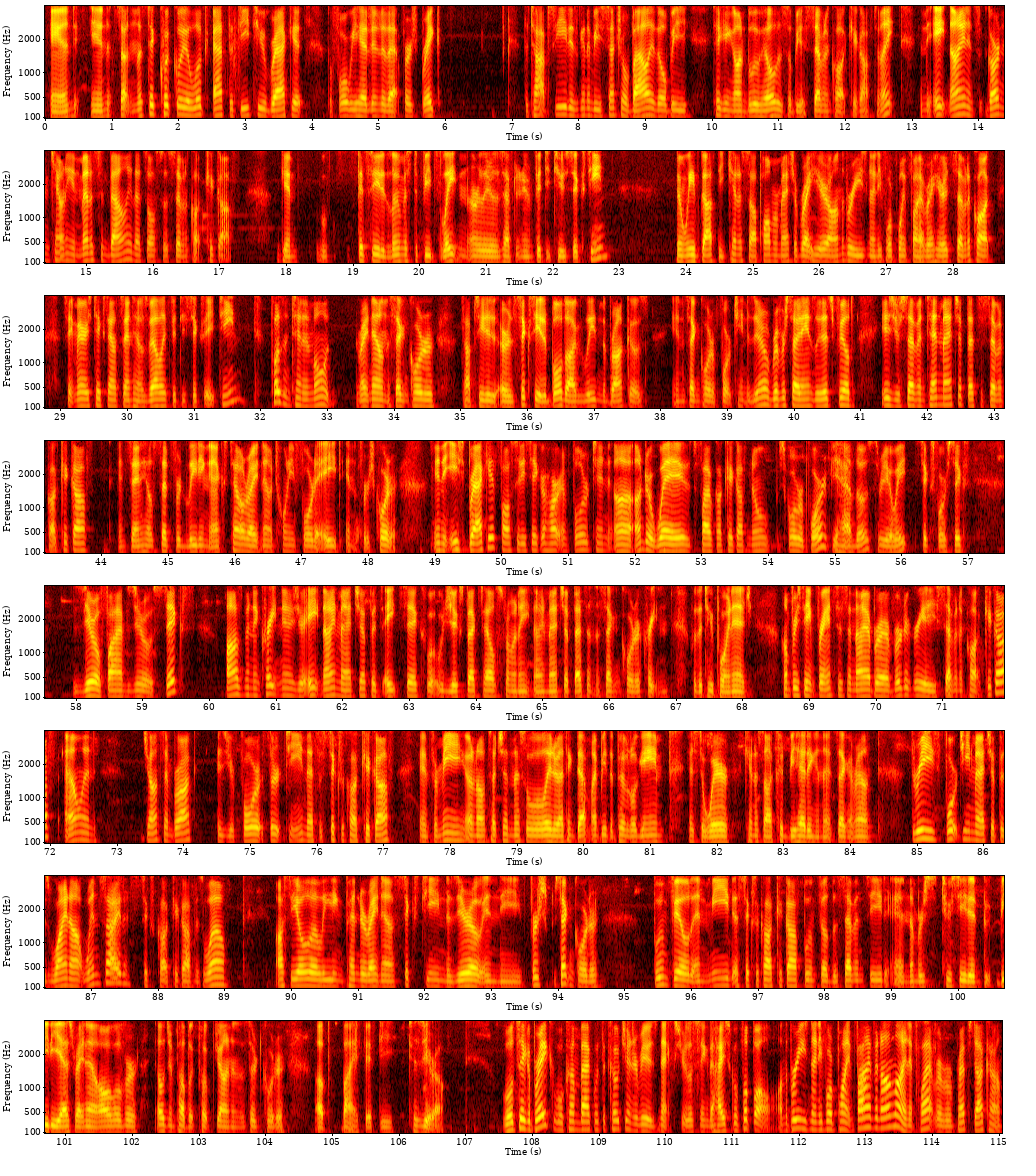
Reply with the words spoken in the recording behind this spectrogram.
and in Sutton. Let's take quickly a look at the D2 bracket before we head into that first break. The top seed is going to be Central Valley. They'll be taking on Blue Hill. This will be a 7 o'clock kickoff tonight. And the 8 9, it's Garden County and Medicine Valley. That's also 7 o'clock kickoff. Again, fifth seeded Loomis defeats Leyton earlier this afternoon 52 16. Then we've got the Kenesaw Palmer matchup right here on the breeze, 94.5 right here at 7 o'clock. St. Mary's takes down Sand Hills Valley 56-18. Pleasanton and Mullen right now in the second quarter top seeded or six seeded Bulldogs leading the Broncos in the second quarter 14 to 0. Riverside Ansley Litchfield is your 7 10 matchup. That's a 7 o'clock kickoff. And Sandhill Thedford leading Axtell right now 24 to 8 in the first quarter. In the East bracket, Falls City Sacred Heart and Fullerton uh, underway. It's a 5 o'clock kickoff. No score report. If you have those, 308 646 0506. Osmond and Creighton is your 8 9 matchup. It's 8 6. What would you expect else from an 8 9 matchup? That's in the second quarter. Creighton with a two point edge. Humphrey St. Francis and Niobrara Verdigre, a 7 o'clock kickoff. Allen Johnson Brock is your 4 13. That's a 6 o'clock kickoff. And for me, and I'll touch on this a little later, I think that might be the pivotal game as to where Kenesaw could be heading in that second round. 3 14 matchup is Wynot Winside, 6 o'clock kickoff as well. Osceola leading Pender right now 16 to 0 in the first second quarter. Bloomfield and Mead a 6 o'clock kickoff. Bloomfield the 7 seed and number 2 seeded BDS right now all over Elgin Public Pope John in the third quarter up by 50 to 0. We'll take a break. We'll come back with the coach interviews next. You're listening to High School Football on the Breeze 94.5 and online at PlatteRiverPreps.com.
